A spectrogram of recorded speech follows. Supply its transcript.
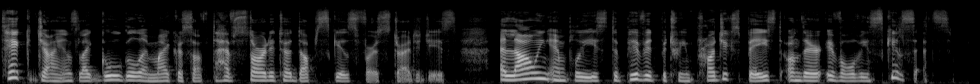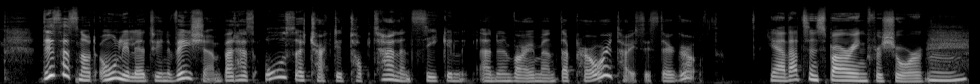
Tech giants like Google and Microsoft have started to adopt skills first strategies, allowing employees to pivot between projects based on their evolving skill sets. This has not only led to innovation, but has also attracted top talent seeking an environment that prioritizes their growth. Yeah, that's inspiring for sure. Mm.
